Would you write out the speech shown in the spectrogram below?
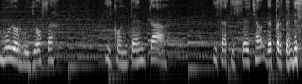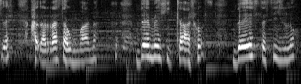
muy orgullosa y contenta y satisfecha de pertenecer a la raza humana de mexicanos de este siglo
